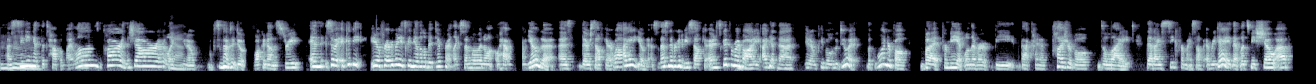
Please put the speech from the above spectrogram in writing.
Uh, Mhm. singing at the top of my lungs, in the car, in the shower, like, Yeah. you know, sometimes I do it walking down the street. And so it could be, you know, for everybody, it's going to be a little bit different. Like some women will have yoga as their self care. Well, I hate yoga, so that's never going to be self care. And it's good for my mm-hmm. body. I get that. You know, people who do it look wonderful. But for me, it will never be that kind of pleasurable delight that I seek for myself every day that lets me show up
